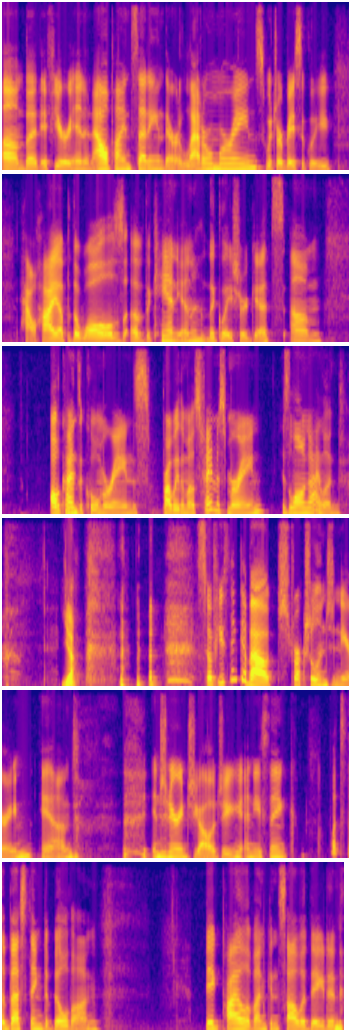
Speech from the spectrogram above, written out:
Um, but if you're in an alpine setting, there are lateral moraines, which are basically how high up the walls of the canyon the glacier gets. Um, all kinds of cool moraines. Probably the most famous moraine is Long Island. yeah. So if you think about structural engineering and engineering geology and you think what's the best thing to build on? Big pile of unconsolidated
